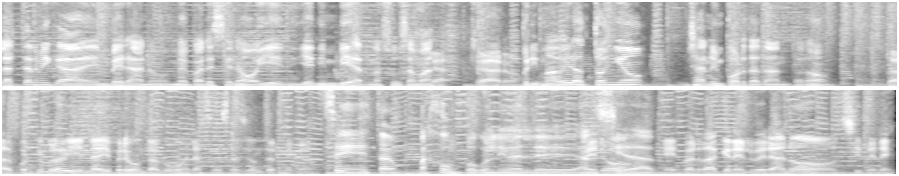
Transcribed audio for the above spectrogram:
la térmica en verano, me parece, ¿no? Y, y en invierno se usa más. Cla- claro. Primavera, otoño, ya no importa tanto, ¿no? Claro, Por ejemplo, hoy nadie pregunta cómo es la sensación térmica. Sí, está, bajó un poco el nivel de Pero ansiedad. es verdad que en el verano, si tenés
